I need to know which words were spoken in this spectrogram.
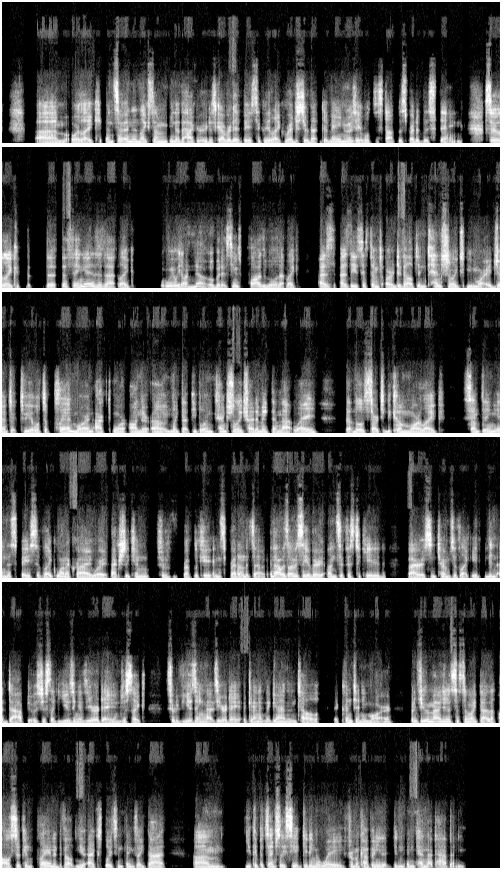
Um, or like and so and then like some you know the hacker who discovered it basically like registered that domain and was able to stop the spread of this thing. So like the the thing is is that like we, we don't know but it seems plausible that like as as these systems are developed intentionally to be more agentic to be able to plan more and act more on their own like that people intentionally try to make them that way that they'll start to become more like something in the space of like WannaCry where it actually can sort of replicate and spread on its own. And that was obviously a very unsophisticated virus in terms of like it, didn't adapt. It was just like using a zero day and just like sort of using that zero day again and again until it couldn't anymore. But if you imagine a system like that that also can plan and develop new exploits and things like that, um, you could potentially see it getting away from a company that didn't intend that to happen.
